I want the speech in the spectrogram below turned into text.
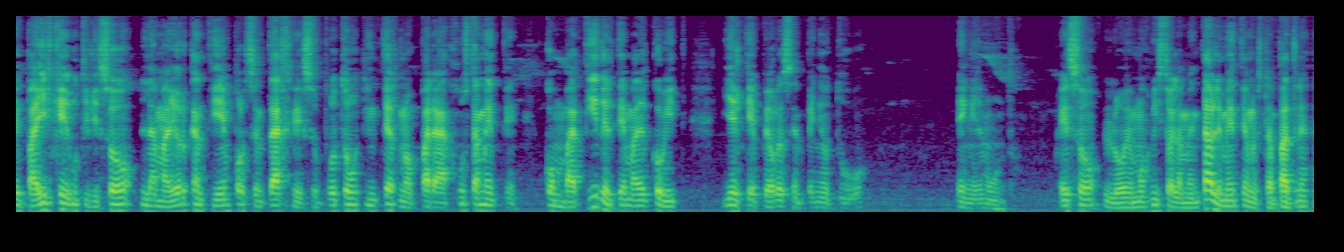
el país que utilizó la mayor cantidad en porcentaje de su Producto Interno para justamente combatir el tema del COVID y el que peor desempeño tuvo en el mundo. Eso lo hemos visto lamentablemente en nuestra patria,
